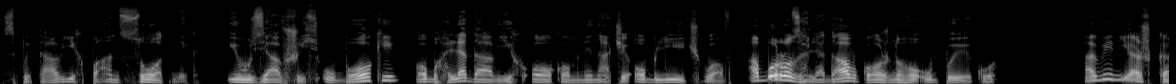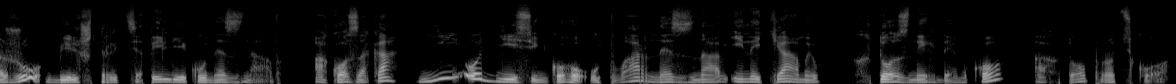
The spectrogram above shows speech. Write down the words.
спитав їх пан сотник і, узявшись у боки, обглядав їх оком, неначе облічував, або розглядав кожного у пику. А він, я ж кажу, більш тридцяти ліку не знав, а козака ні однісінького утвар не знав і не тямив, хто з них Демко, а хто Процько.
